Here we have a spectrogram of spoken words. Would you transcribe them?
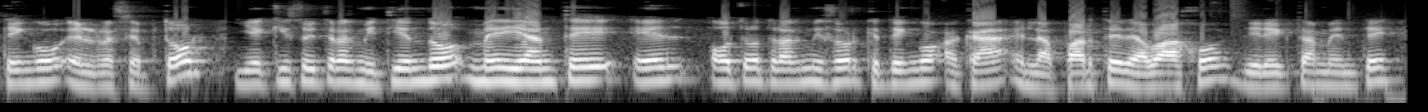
tengo el receptor y aquí estoy transmitiendo mediante el otro transmisor que tengo acá en la parte de abajo directamente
